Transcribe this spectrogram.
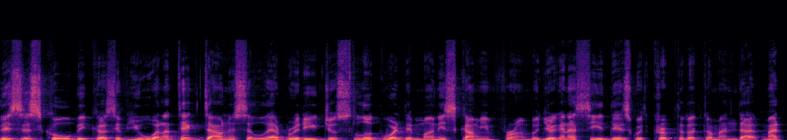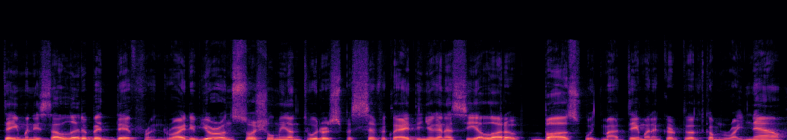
This is cool because if you want to take down a celebrity, just look where the money's coming from. But you're going to see this with crypto.com and that Matt Damon is a little bit different, right? If you're on social media, on Twitter specifically, I think you're going to see a lot of buzz with Matt Damon and crypto.com right now.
